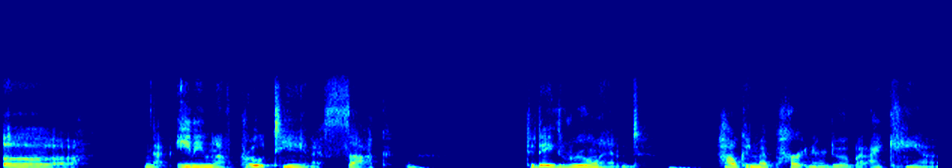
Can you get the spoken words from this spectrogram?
Ugh, not eating enough protein. I suck. Today's ruined. How can my partner do it, but I can't?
